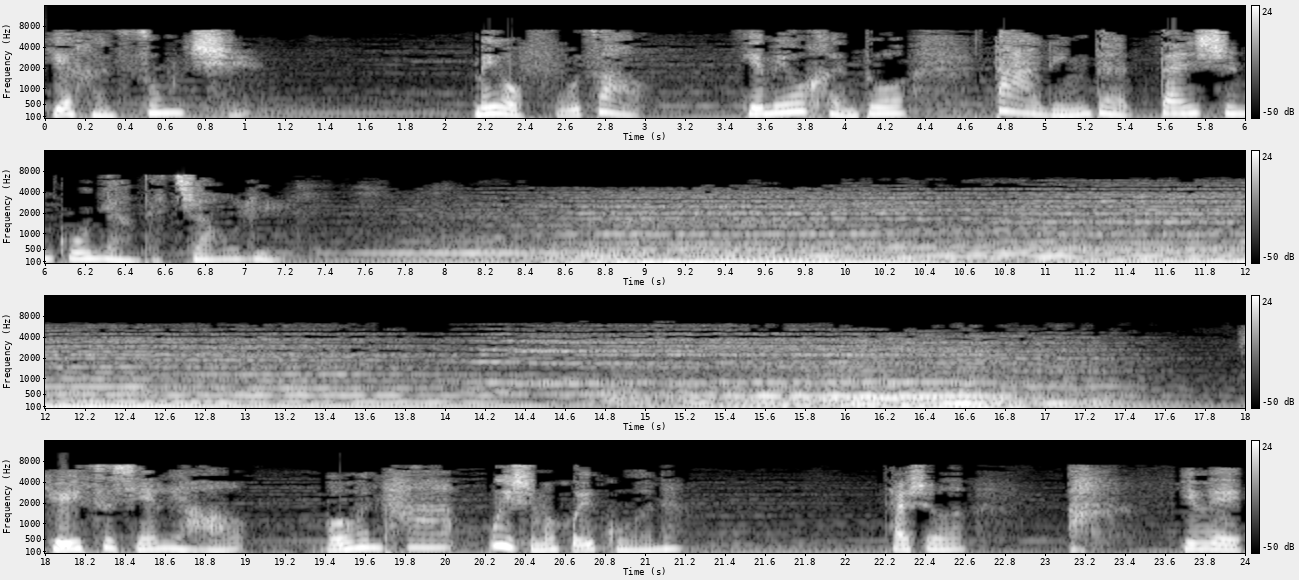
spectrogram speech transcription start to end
也很松弛，没有浮躁，也没有很多大龄的单身姑娘的焦虑。有一次闲聊，我问他为什么回国呢？他说：“啊，因为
